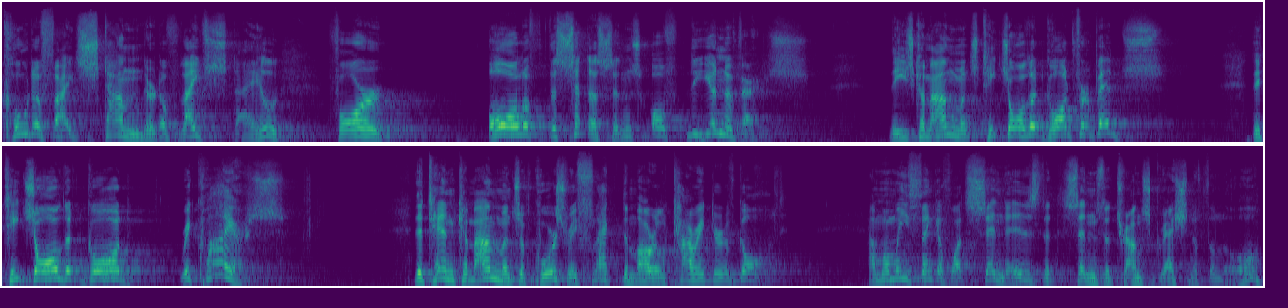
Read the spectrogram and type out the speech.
codified standard of lifestyle for all of the citizens of the universe. These commandments teach all that God forbids, they teach all that God requires. The Ten Commandments, of course, reflect the moral character of God. And when we think of what sin is, that sin's the transgression of the law,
